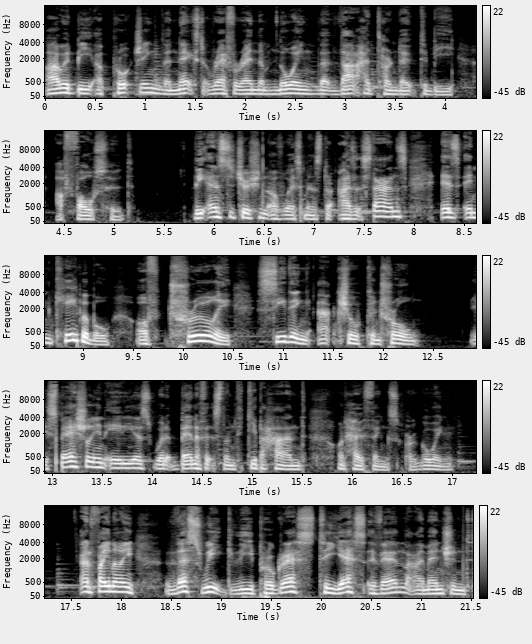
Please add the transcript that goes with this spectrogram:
I would be approaching the next referendum knowing that that had turned out to be a falsehood. The institution of Westminster as it stands is incapable of truly ceding actual control, especially in areas where it benefits them to keep a hand on how things are going. And finally, this week, the Progress to Yes event that I mentioned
